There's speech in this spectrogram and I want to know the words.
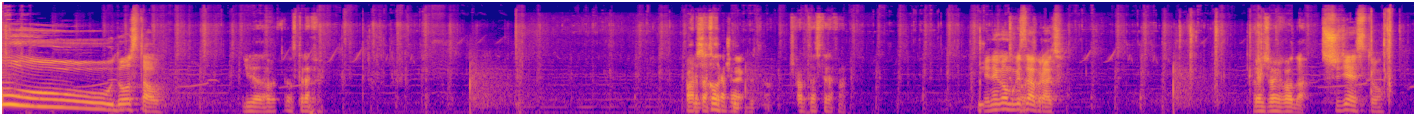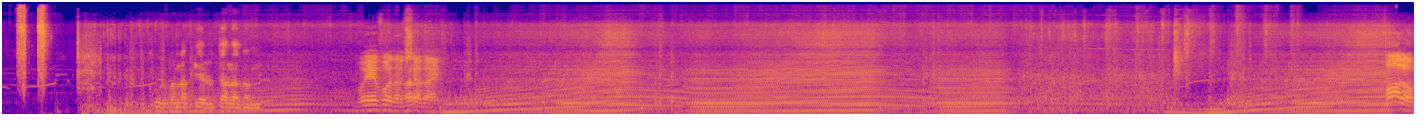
Uuu, dostał. Idę do, do strefy. Czwarta Wyskoczył. strefa. jakby co. Czwarta strefa. Jednego mogę zabrać. Weź woda. 30. Kurwa napierdala do mnie. Wojewoda, wsiadaj. Walą.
